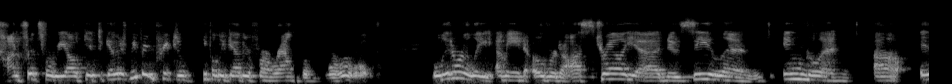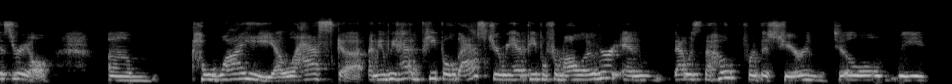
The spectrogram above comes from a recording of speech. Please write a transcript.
conference where we all get together. We bring people together from around the world, literally. I mean, over to Australia, New Zealand, England, uh, Israel. Um, Hawaii, Alaska. I mean, we've had people last year, we had people from all over, and that was the hope for this year until we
